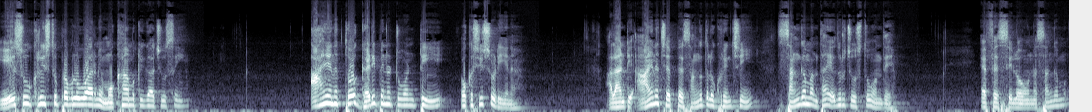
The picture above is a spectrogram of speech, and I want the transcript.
యేసుక్రీస్తు ప్రభులు వారిని ముఖాముఖిగా చూసి ఆయనతో గడిపినటువంటి ఒక శిష్యుడు ఈయన. అలాంటి ఆయన చెప్పే సంగతుల గురించి సంఘమంతా ఎదురు చూస్తూ ఉంది. ఎఫ్ఎస్సిలో ఉన్న సంఘము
